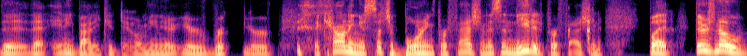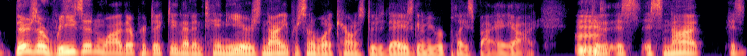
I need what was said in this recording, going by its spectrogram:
the, that anybody could do. I mean, your your accounting is such a boring profession. It's a needed profession, but there's no there's a reason why they're predicting that in 10 years 90% of what accountants do today is going to be replaced by ai Mm. because it's it's not it's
